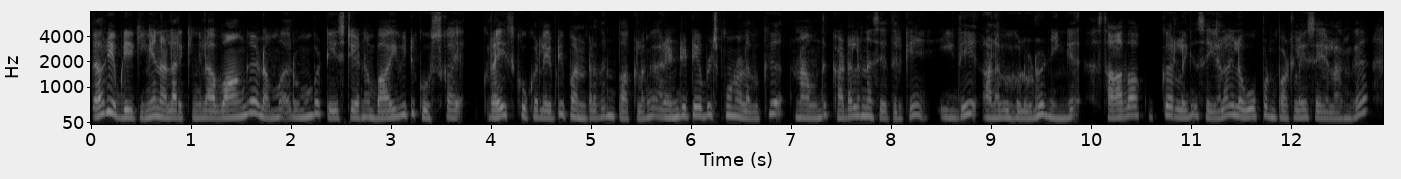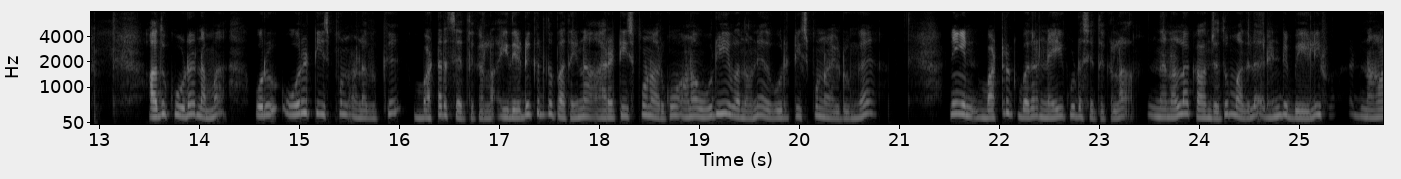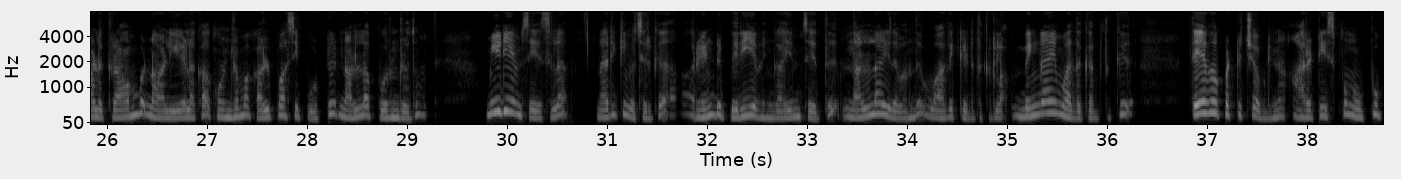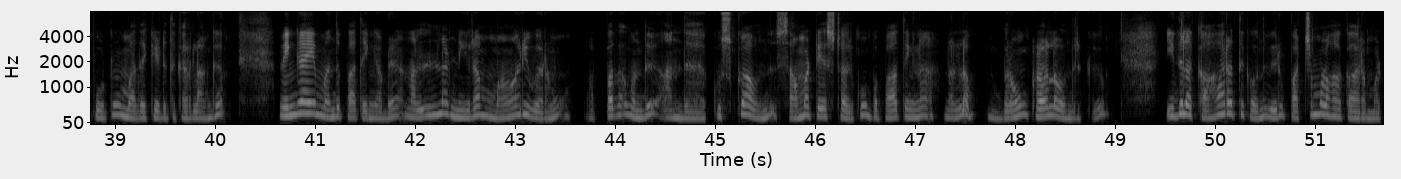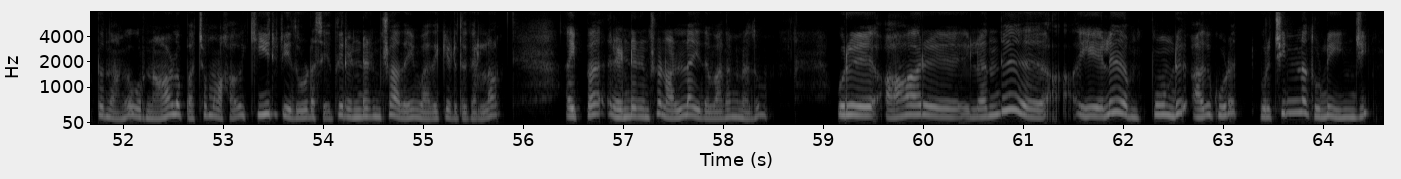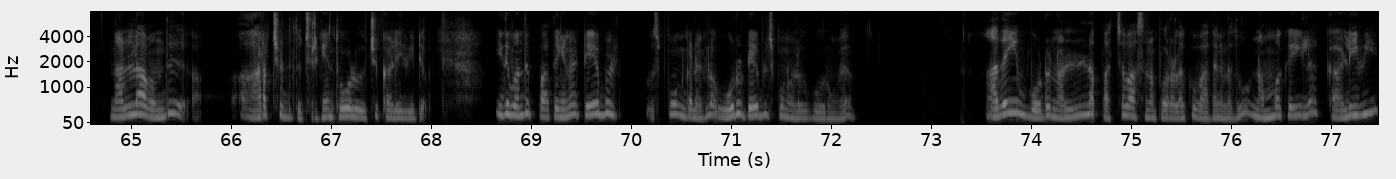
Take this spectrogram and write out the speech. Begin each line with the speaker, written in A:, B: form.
A: எல்லோரும் எப்படி இருக்கீங்க நல்லா இருக்கீங்களா வாங்க நம்ம ரொம்ப டேஸ்டியான பாய் வீட்டு கொஸ்காய் ரைஸ் குக்கரில் எப்படி பண்ணுறதுன்னு பார்க்கலாங்க ரெண்டு டேபிள் ஸ்பூன் அளவுக்கு நான் வந்து கடலெண்ணெய் சேர்த்துருக்கேன் இதே அளவுகளோடு நீங்கள் சாதா குக்கர்லேயும் செய்யலாம் இல்லை ஓப்பன் பாட்டிலையும் செய்யலாங்க அது கூட நம்ம ஒரு ஒரு டீஸ்பூன் அளவுக்கு பட்டர் சேர்த்துக்கலாம் இது எடுக்கிறது பார்த்திங்கன்னா அரை டீஸ்பூனாக இருக்கும் ஆனால் உரிய வந்தோடனே அது ஒரு டீஸ்பூன் ஆகிடுங்க நீங்கள் பட்டருக்கு பதிலாக நெய் கூட சேர்த்துக்கலாம் நல்லா காஞ்சதும் அதில் ரெண்டு பேலி நாலு கிராம்பு நாலு ஏலக்காய் கொஞ்சமாக கல்பாசி போட்டு நல்லா பொரிஞ்சதும் மீடியம் சைஸில் நறுக்கி வச்சுருக்க ரெண்டு பெரிய வெங்காயம் சேர்த்து நல்லா இதை வந்து வதக்கி எடுத்துக்கலாம் வெங்காயம் வதக்கிறதுக்கு தேவைப்பட்டுச்சு அப்படின்னா அரை டீஸ்பூன் உப்பு போட்டு வதக்கி எடுத்துக்கிறலாங்க வெங்காயம் வந்து பார்த்திங்க அப்படின்னா நல்லா நிறம் மாறி வரணும் அப்போ தான் வந்து அந்த குஸ்கா வந்து செம டேஸ்ட்டாக இருக்கும் இப்போ பார்த்திங்கன்னா நல்லா ப்ரௌன் கலரில் வந்திருக்கு இதில் காரத்துக்கு வந்து வெறும் பச்சை மிளகா காரம் மட்டும்தாங்க ஒரு நாலு பச்சை மிளகாவை கீறிட்டு இதோடு சேர்த்து ரெண்டு நிமிஷம் அதையும் வதக்கி எடுத்துக்கிறலாம் இப்போ ரெண்டு நிமிஷம் நல்லா இதை வதங்கினதும் ஒரு ஆறுலேருந்து ஏழு பூண்டு, அது கூட ஒரு சின்ன துண்டு இஞ்சி. நல்லா வந்து அரைச்சி எடுத்து வச்சுருக்கேன் தோல் வச்சு கழுவிட்டு. இது வந்து பார்த்தீங்கன்னா, டேபிள் ஸ்பூன் கணக்கில் ஒரு டேபிள் ஸ்பூன் அளவுக்கு வருங்க. அதையும் போட்டு நல்லா பச்சை வாசனை போகிற அளவுக்கு வதங்கினதும் நம்ம கையில் கழுவி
